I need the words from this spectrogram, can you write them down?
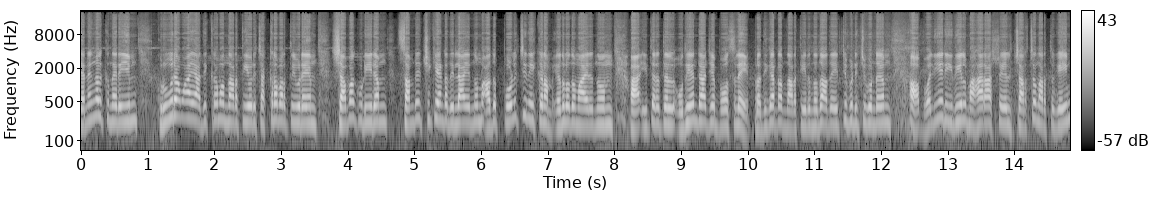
ജനങ്ങൾക്ക് നേരെയും ക്രൂരമായ അതിക്രമം നടത്തിയ ഒരു ചക്രവർത്തിയുടെ ശവകുടീരം സംരക്ഷിക്കേണ്ടതില്ല എന്നും അത് പൊളിച്ചു നീക്കണം എന്നുള്ളതുമായിരുന്നു ഇത്തരത്തിൽ ഉദയൻ രാജ ഭോസ്ലെ പ്രതികരണം നടത്തിയിരുന്നത്. അത് ഏറ്റുപിടിച്ചുകൊണ്ട് വലിയ രീതിയിൽ മഹാരാഷ്ട്രയിൽ ചർച്ച നടത്തുകയും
